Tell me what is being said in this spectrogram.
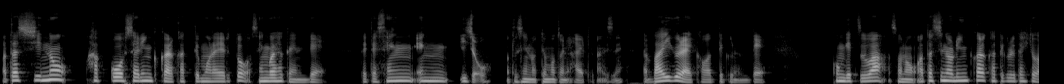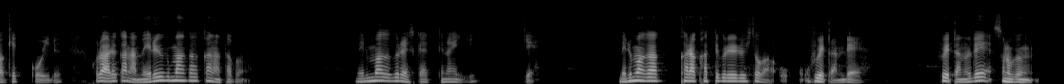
私の発行したリンクから買ってもらえると1500円で、だいたい1000円以上私の手元に入る感じですね。倍ぐらい変わってくるんで、今月はその私のリンクから買ってくれた人が結構いる。これあれかな？メルマガかな？多分。メルマガぐらいしかやってないメルマガから買ってくれる人が増えたんで、増えたので、その分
